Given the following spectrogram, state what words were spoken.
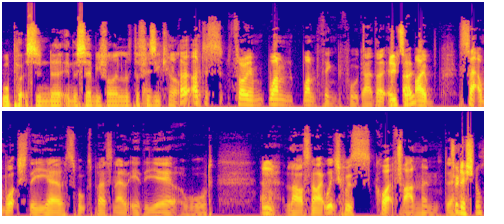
will put us in uh, in the semi final of the Fizzy Cup. I- I'll just throw in one one thing before we go. I, so. I, I sat and watched the uh, Sports Personality of the Year award uh, last night, which was quite fun and uh, Traditional.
